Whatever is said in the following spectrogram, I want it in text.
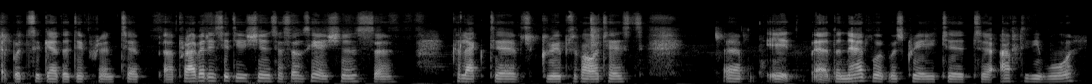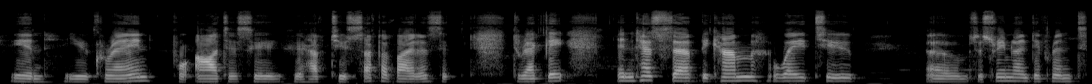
uh, puts together different uh, uh, private institutions, associations, uh, collectives, groups of artists. Um, it, the network was created after the war in Ukraine for artists who, who have to suffer violence directly. And it has become a way to um, to streamline different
